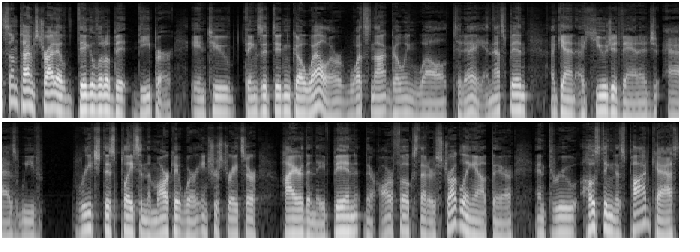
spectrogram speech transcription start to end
sometimes try to dig a little bit deeper into things that didn't go well or what's not going well today. And that's been, again, a huge advantage as we've reached this place in the market where interest rates are higher than they've been. There are folks that are struggling out there. And through hosting this podcast,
